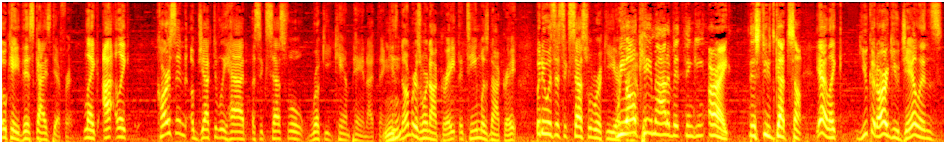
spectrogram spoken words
okay, this guy's different. Like, I like Carson objectively had a successful rookie campaign. I think mm-hmm. his numbers were not great. The team was not great, but it was a successful rookie year. We all him. came out of it thinking, all right, this dude's got something. Yeah, like you could argue Jalen's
